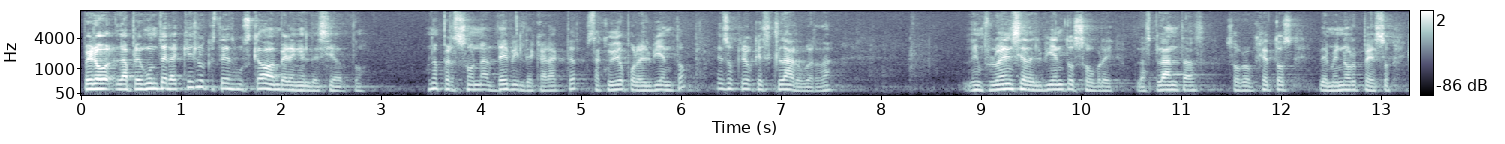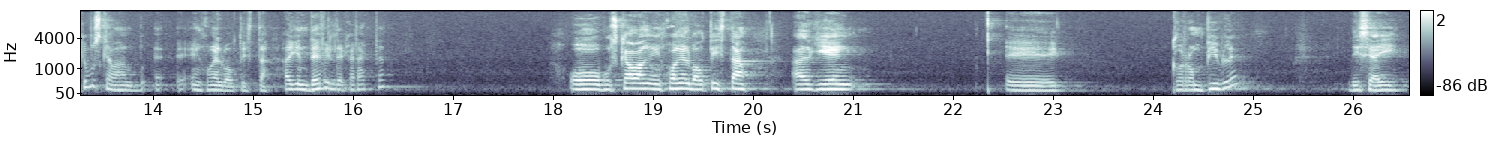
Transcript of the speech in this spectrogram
pero la pregunta era, ¿qué es lo que ustedes buscaban ver en el desierto? Una persona débil de carácter, sacudido por el viento, eso creo que es claro, ¿verdad? La influencia del viento sobre las plantas, sobre objetos de menor peso. ¿Qué buscaban en Juan el Bautista? ¿Alguien débil de carácter? ¿O buscaban en Juan el Bautista alguien eh, corrompible? Dice ahí,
